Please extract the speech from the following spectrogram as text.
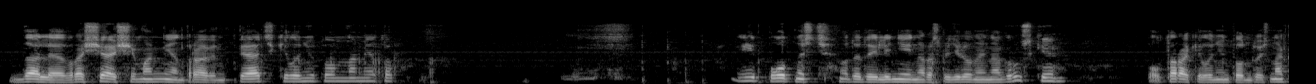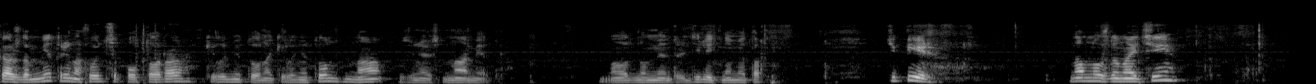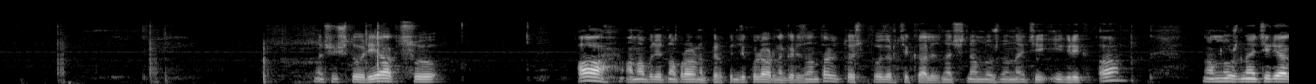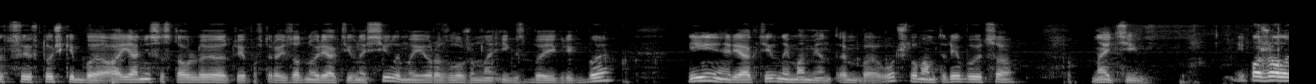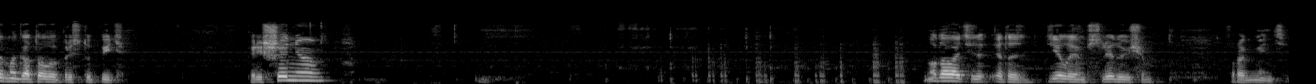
Далее вращающий момент равен 5 килоньютон на метр. И плотность вот этой линейно распределенной нагрузки полтора килоньютона. То есть на каждом метре находится полтора килоньютона. Килоньютон на, извиняюсь, на метр. На одном метре делить на метр. Теперь нам нужно найти значит что реакцию А, она будет направлена перпендикулярно горизонтали, то есть по вертикали. Значит нам нужно найти YA. Нам нужно найти реакции в точке B, а они составляют, я повторяю, из одной реактивной силы. Мы ее разложим на XB, YB. И реактивный момент MB. Вот что нам требуется найти. И, пожалуй, мы готовы приступить к решению. Но ну, давайте это сделаем в следующем фрагменте.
